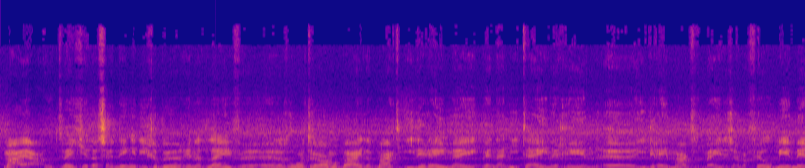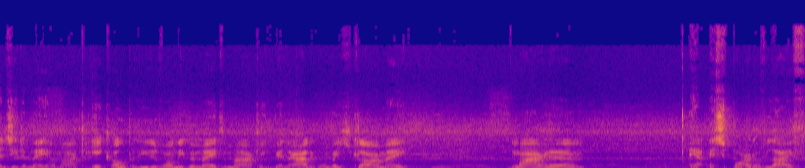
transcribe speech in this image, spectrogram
Maar ja, goed, weet je, dat zijn dingen die gebeuren in het leven. Uh, dat hoort er allemaal bij, dat maakt iedereen mee. Ik ben daar niet de enige in. Uh, iedereen maakt het mee. Er zijn nog veel meer mensen die er mee gaan maken. Ik hoop in ieder geval niet meer mee te maken. Ik ben er eigenlijk wel een beetje klaar mee. Maar uh, ja, it's part of life.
